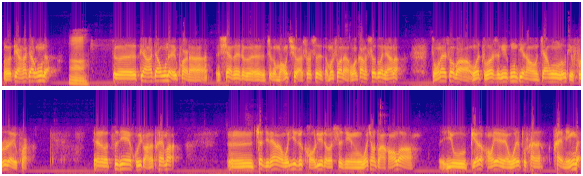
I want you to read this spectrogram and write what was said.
那个电焊加工的，啊，这个电焊加工这一块呢，现在这个这个盲区啊，说是怎么说呢？我干了十多年了，总的来说吧，我主要是给工地上加工楼梯扶手这一块儿现在这个资金回转的太慢。嗯，这几天呢，我一直考虑这个事情，我想转行吧，有别的行业呢，我也不太太明白，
